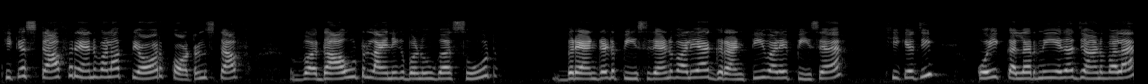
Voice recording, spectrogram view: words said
ਠੀਕ ਹੈ? ਸਟਾਫ ਰਹਿਣ ਵਾਲਾ pure cotton staff without lining ਬਣੂਗਾ ਸੂਟ। ਬ੍ਰਾਂਡਡ ਪੀਸ ਰਹਿਣ ਵਾਲੇ ਆ ਗਾਰੰਟੀ ਵਾਲੇ ਪੀਸ ਹੈ ਠੀਕ ਹੈ ਜੀ? ਕੋਈ ਕਲਰ ਨਹੀਂ ਇਹਦਾ ਜਾਣ ਵਾਲਾ। ਹੈ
